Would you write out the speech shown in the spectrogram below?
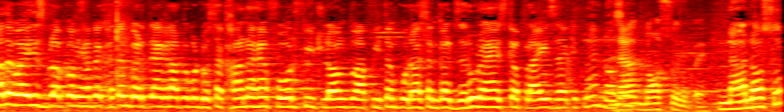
हाँ तो भाई इस ब्लॉग को हम यहाँ पे खत्म करते हैं। अगर आप लोगों को डोसा खाना है फोर फीट लॉन्ग तो आप पीतमपुरा संकल्प ज़रूर आए। इसका प्राइस है कितना है? नौ सौ? नौ सौ रुपए। ना नौ सौ?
